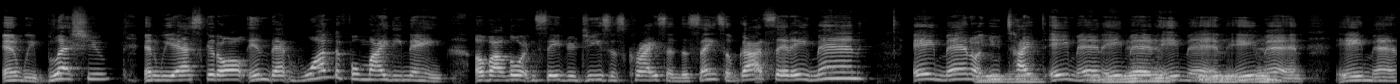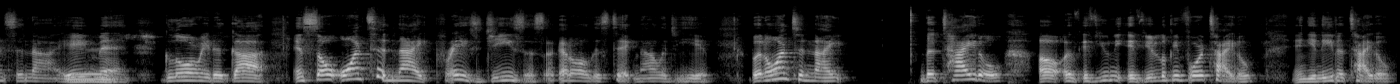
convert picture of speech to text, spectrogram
and we bless you and we ask it all in that wonderful, mighty name of our Lord and Savior Jesus Christ. And the saints of God said, Amen. Amen. Or you typed amen, amen, amen, amen, amen, Sinai. Amen. Glory to God. And so on tonight, praise Jesus. I got all this technology here. But on tonight, the title uh, if you need, if you're looking for a title and you need a title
